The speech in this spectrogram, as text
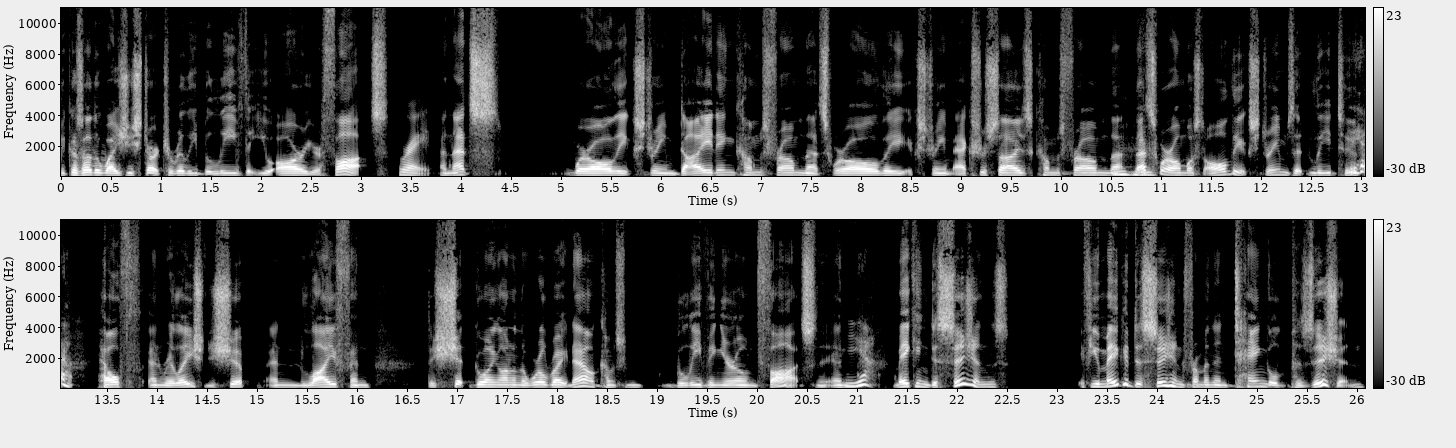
because otherwise you start to really believe that you are your thoughts Right. and that's where all the extreme dieting comes from. That's where all the extreme exercise comes from. That Mhm. that's where almost all the extremes that lead to Yeah. health and relationship and life and the shit going on in the world right now comes from believing your own thoughts and, and Yeah. making decisions. If you make a decision from an entangled position,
